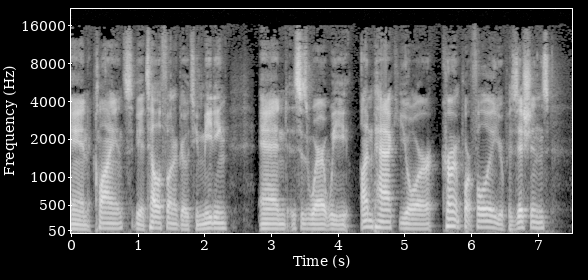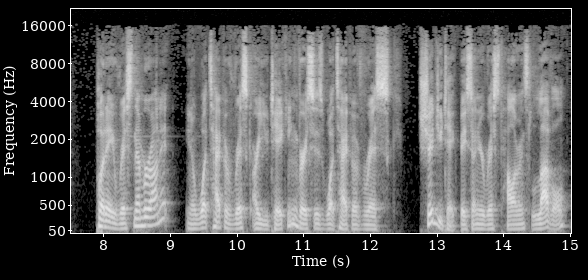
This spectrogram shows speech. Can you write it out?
and clients via telephone or GoToMeeting. And this is where we unpack your current portfolio, your positions, put a risk number on it. You know, what type of risk are you taking versus what type of risk should you take based on your risk tolerance level?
